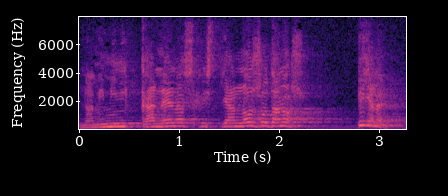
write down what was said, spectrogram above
Να μην μείνει κανένας χριστιανός ζωντανός. Πήγαινε.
